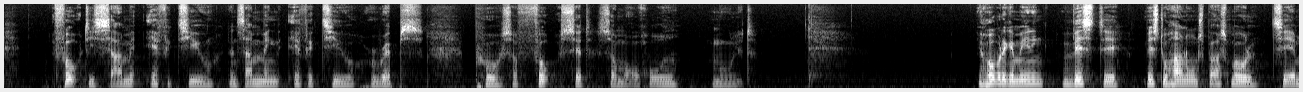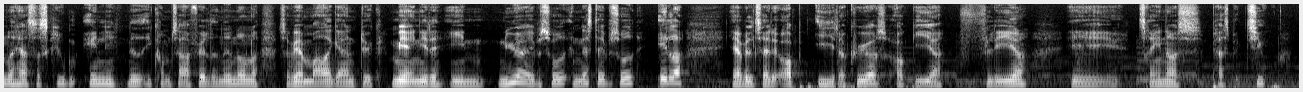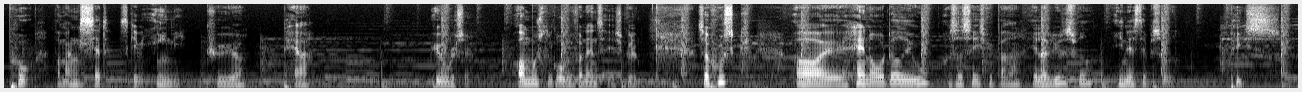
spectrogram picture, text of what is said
få de samme effektive, den samme mængde effektive reps på så få sæt som overhovedet muligt. Jeg håber, det giver mening. Hvis, det, hvis du har nogle spørgsmål til emnet her, så skriv dem endelig ned i kommentarfeltet nedenunder, så vil jeg meget gerne dykke mere ind i det i en nyere episode, en næste episode, eller jeg vil tage det op i Der Køres og give jer flere øh, træners perspektiv på, hvor mange sæt skal vi egentlig køre per øvelse. Og muskelgruppe for den sags skyld. Så husk at øh, have en overdådig uge, og så ses vi bare, eller lyttes ved, i næste episode. Peace.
